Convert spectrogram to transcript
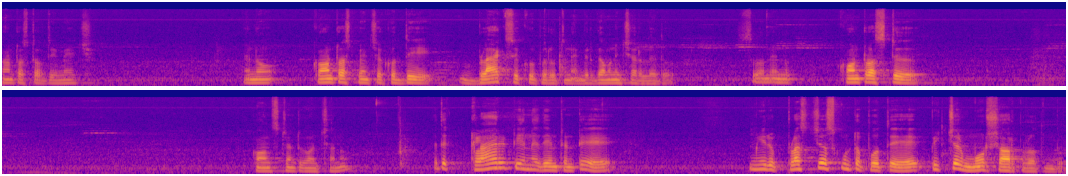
contrast of the image నేను కాంట్రాస్ట్ పెంచే కొద్దీ బ్లాక్స్ ఎక్కువ పెరుగుతున్నాయి. మీరు గమనించారు లేదు. సో నేను కాంట్రాస్ట్ కాన్స్టెంట్గా ఉంచాను. అయితే క్లారిటీ అనేది ఏంటంటే మీరు ప్లస్ చేసుకుంటూ పోతే పిక్చర్ మోర్ షార్ప్ అవుతుంది.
